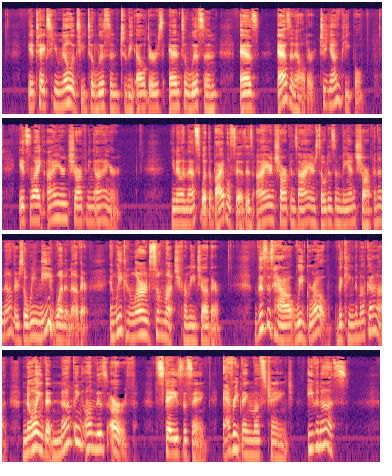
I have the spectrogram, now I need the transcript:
It takes humility to listen to the elders and to listen as as an elder to young people. It's like iron sharpening iron. You know, and that's what the Bible says as iron sharpens iron, so does a man sharpen another. So we need one another and we can learn so much from each other. This is how we grow the kingdom of God, knowing that nothing on this earth stays the same. Everything must change, even us.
